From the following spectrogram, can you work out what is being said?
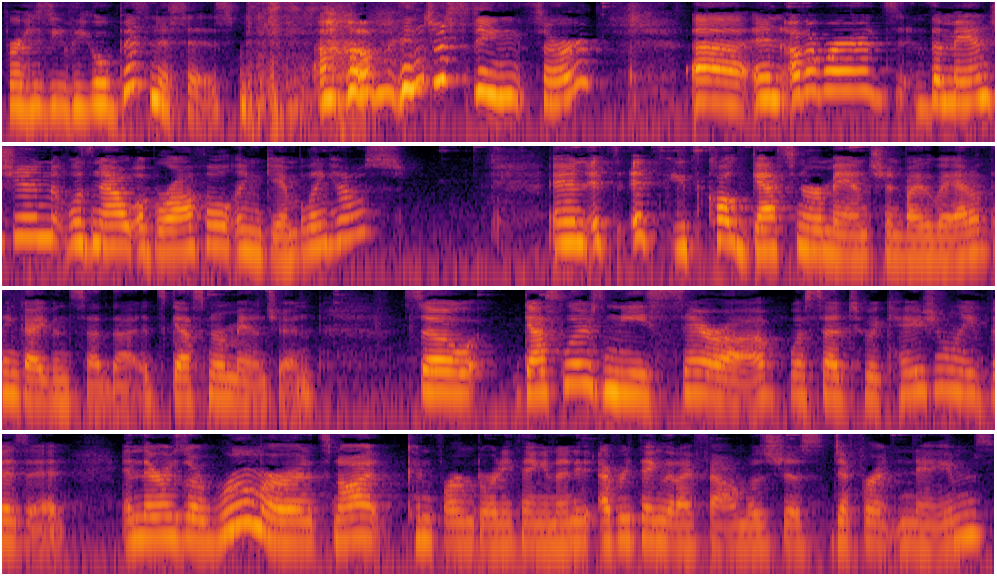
for his illegal businesses. um, interesting, sir. Uh, in other words, the mansion was now a brothel and gambling house. And it's it's it's called Gessner Mansion, by the way. I don't think I even said that. It's Gessner Mansion. So Gessler's niece Sarah was said to occasionally visit, and there is a rumor, and it's not confirmed or anything, and any, everything that I found was just different names.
